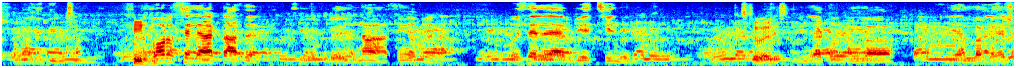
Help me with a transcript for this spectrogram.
সোনালি দিন সামনে। বড় ছেলে একটা আছে। সিঙ্গাপুরে? না সিঙ্গাপুরে না। ওই ছেলে বিয়ে চিনি বুঝতে পারছি। আল্লাহ আল্লাহর কাছে থাকে।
